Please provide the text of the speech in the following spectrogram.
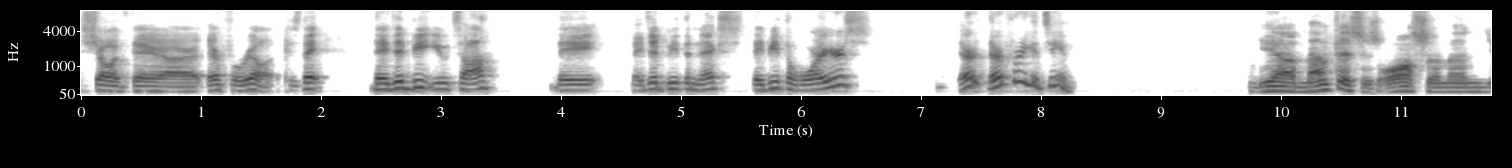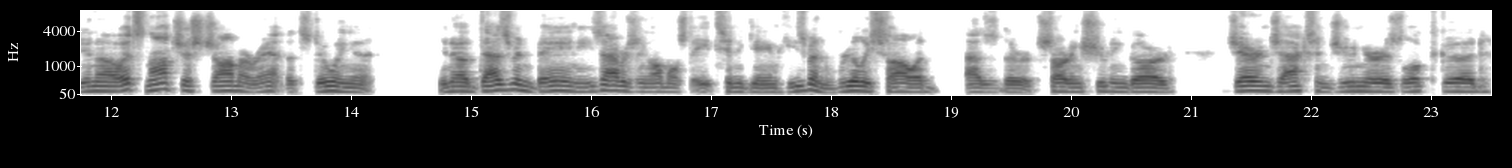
show if they are they're for real because they they did beat Utah, they they did beat the Knicks, they beat the Warriors. They're they're a pretty good team. Yeah, Memphis is awesome, and you know it's not just Ja Morant that's doing it. You know Desmond Bane, he's averaging almost 18 a game. He's been really solid as their starting shooting guard. Jaren Jackson Jr. has looked good.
